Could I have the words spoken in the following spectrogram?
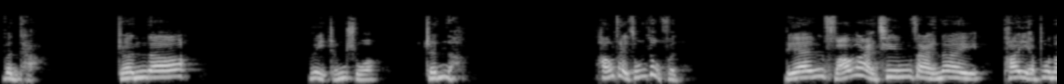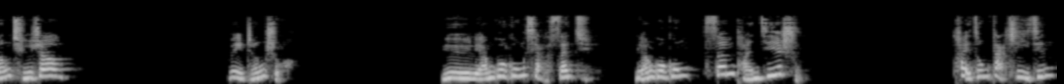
问他：“真的？”魏征说：“真的。”唐太宗又问：“连房爱卿在内，他也不能取胜？”魏征说：“与梁国公下了三局，梁国公三盘皆输。”太宗大吃一惊，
